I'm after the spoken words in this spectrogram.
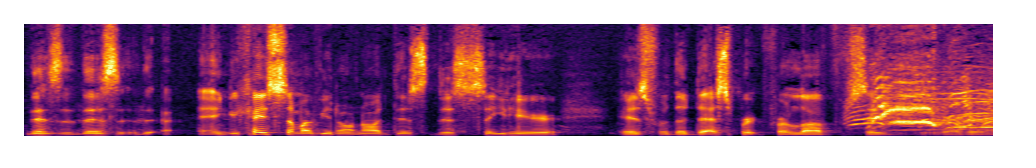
this is this. In case some of you don't know, this this seat here is for the desperate for love seat. Right here.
